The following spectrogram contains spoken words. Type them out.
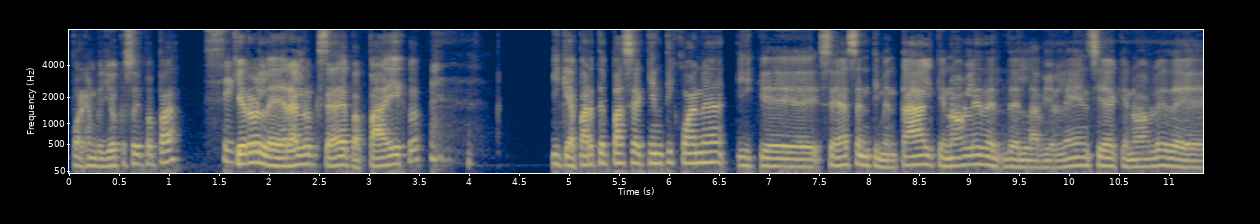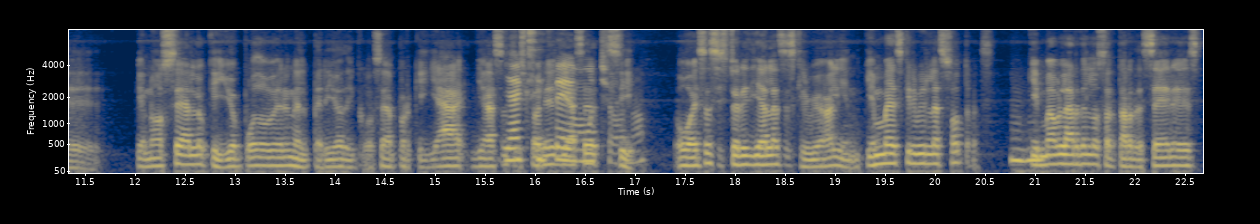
por ejemplo, yo que soy papá, quiero leer algo que sea de papá e hijo y que aparte pase aquí en Tijuana y que sea sentimental, que no hable de, la violencia, que no hable de que no sea lo que yo puedo ver en el periódico, o sea, porque ya ya esas historias ya se, sí, o esas historias ya las escribió alguien. ¿Quién va a escribir las otras? ¿Quién va a hablar de los atardeceres?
